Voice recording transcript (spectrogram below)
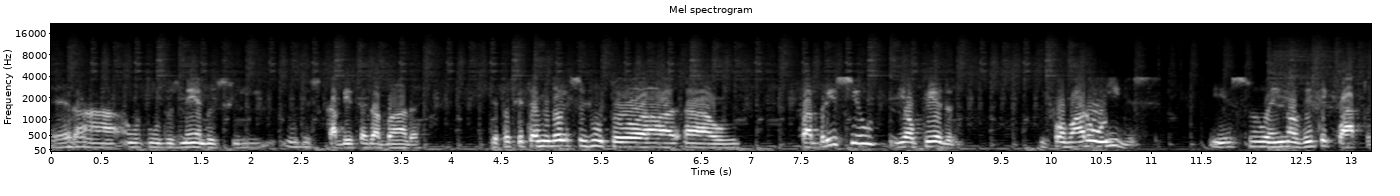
era um, um dos membros e um dos cabeças da banda. Depois que terminou, ele se juntou a, ao Fabrício e ao Pedro e formaram o IDES. Isso em 94.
